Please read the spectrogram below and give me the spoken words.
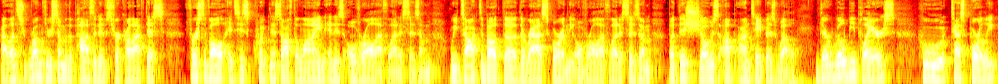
All right, let's run through some of the positives for Karlaftis. First of all, it's his quickness off the line and his overall athleticism. We talked about the, the RAS score and the overall athleticism, but this shows up on tape as well. There will be players who test poorly,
